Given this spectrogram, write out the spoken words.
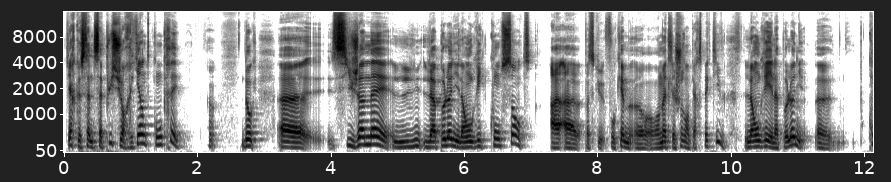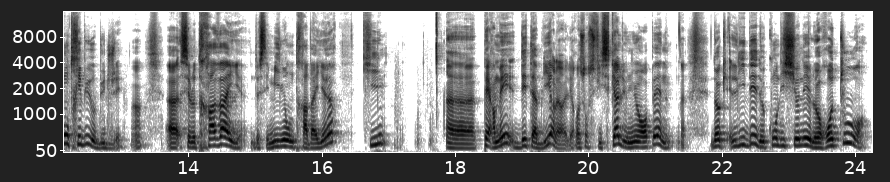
C'est-à-dire que ça ne s'appuie sur rien de concret. Hein. Donc, si jamais la Pologne et la Hongrie consentent à, parce qu'il faut quand même remettre les choses en perspective, la Hongrie et la Pologne contribuent au budget. Hein. c'est le travail de ces millions de travailleurs qui euh, permet d'établir les ressources fiscales de l'Union européenne. Donc l'idée de conditionner le retour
